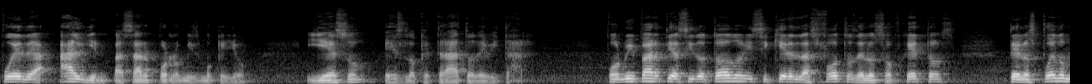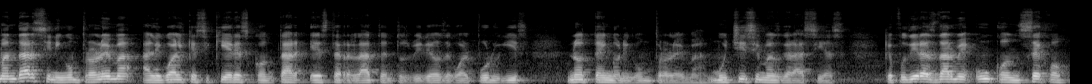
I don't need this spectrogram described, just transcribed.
puede alguien pasar por lo mismo que yo. Y eso es lo que trato de evitar. Por mi parte ha sido todo y si quieres las fotos de los objetos, te los puedo mandar sin ningún problema, al igual que si quieres contar este relato en tus videos de Walpurgis, no tengo ningún problema. Muchísimas gracias. Que pudieras darme un consejo,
